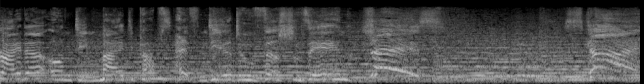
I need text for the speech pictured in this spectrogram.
Ryder und die Mighty Pups helfen dir, du wirst schon sehen. Chase! Sky!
